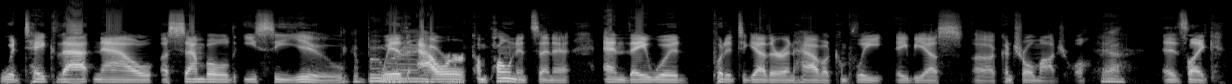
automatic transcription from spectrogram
would take that now assembled ecu like with our components in it and they would put it together and have a complete abs uh, control module yeah. it's like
